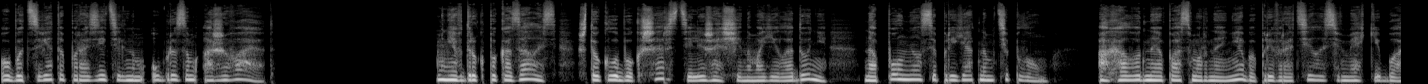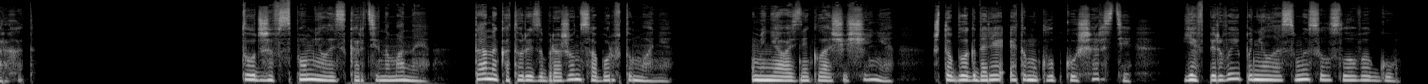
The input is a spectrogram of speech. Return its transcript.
оба цвета поразительным образом оживают. Мне вдруг показалось, что клубок шерсти, лежащий на моей ладони, наполнился приятным теплом, а холодное пасмурное небо превратилось в мягкий бархат. Тут же вспомнилась картина Мане, та, на которой изображен собор в тумане. У меня возникло ощущение, что благодаря этому клубку шерсти я впервые поняла смысл слова «гу»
